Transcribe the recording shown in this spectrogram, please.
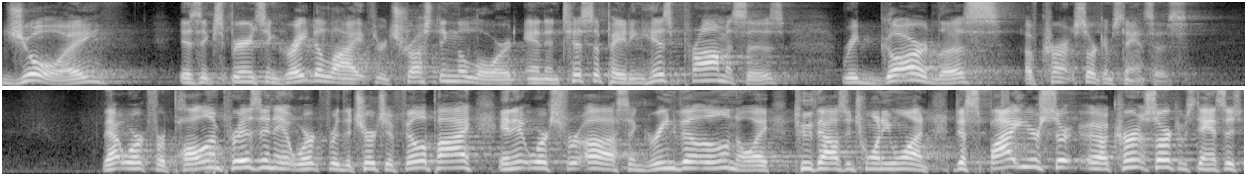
Joy is experiencing great delight through trusting the Lord and anticipating His promises regardless of current circumstances. That worked for Paul in prison, it worked for the church of Philippi, and it works for us in Greenville, Illinois, 2021. Despite your uh, current circumstances,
